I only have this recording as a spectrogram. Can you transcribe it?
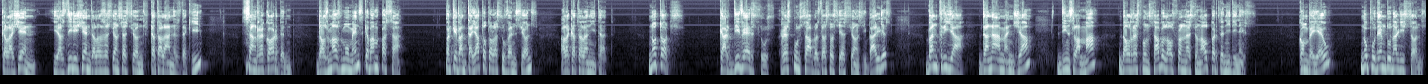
que la gent i els dirigents de les associacions catalanes d'aquí se'n recorden dels mals moments que van passar. perquè van tallar totes les subvencions a la catalanitat. No tots, car diversos responsables d'associacions i batlles van triar d'anar a menjar dins la mà del responsable del Front Nacional per tenir diners. Com veieu, no podem donar lliçons,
